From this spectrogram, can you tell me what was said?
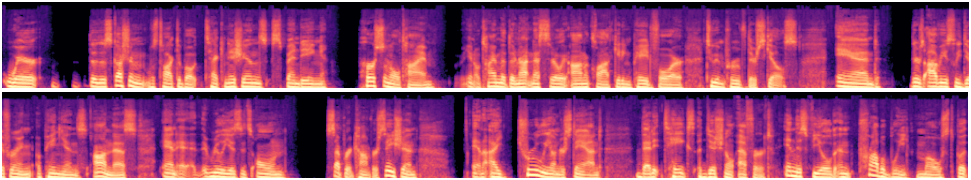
where the discussion was talked about technicians spending personal time you know time that they're not necessarily on the clock getting paid for to improve their skills. And there's obviously differing opinions on this and it really is its own separate conversation. And i truly understand that it takes additional effort in this field and probably most, but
